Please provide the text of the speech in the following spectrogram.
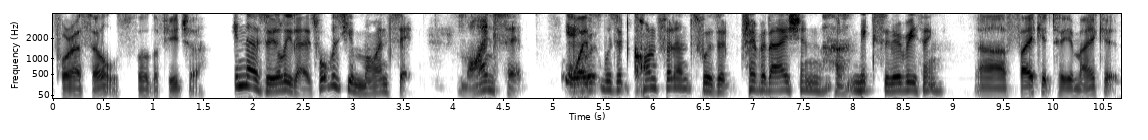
for ourselves for the future. In those early days, what was your mindset? Mindset. Yeah, always, was it confidence? Was it trepidation? mix of everything? Uh, fake it till you make it,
